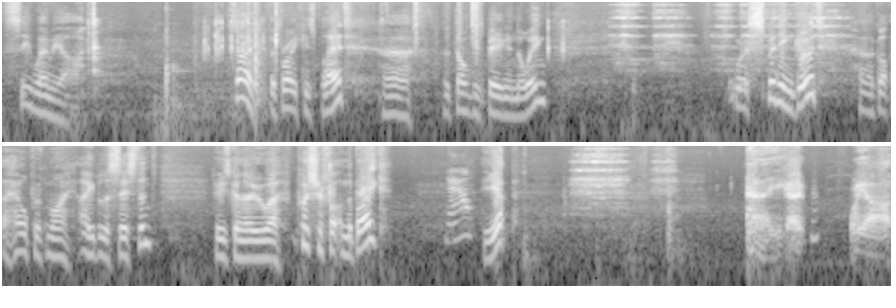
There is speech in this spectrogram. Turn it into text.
see where we are so the brake is bled uh, the dog is being in the wing. we're spinning good I've got the help of my able assistant who's going to uh, push her foot on the brake Now? Yep. There you go. We are.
